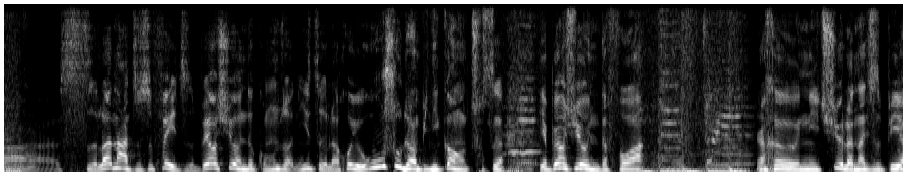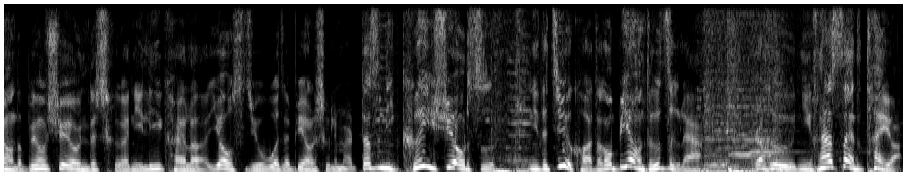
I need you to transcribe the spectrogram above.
啊、死了那只是废纸；不要炫耀你的工作，你走了会有无数人比你更出色；也不要炫耀你的房，然后你去了那就是别人的；不要炫耀你的车，你离开了钥匙就握在别人手里面。但是你可以炫耀的是你的健康，等到别人都走了，然后你还晒着太阳。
